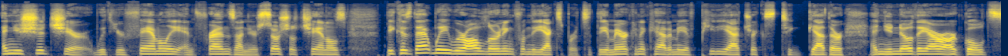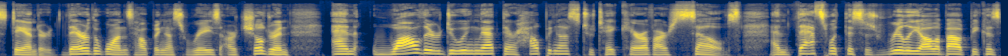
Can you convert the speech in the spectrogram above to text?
and you should share it with your family and friends on your social channels because that way we're all learning from the experts at the American Academy of Pediatrics together. And you know they are our gold standard. They're the ones helping us raise our children. And while they're doing that, they're helping us to take care of ourselves. And that's what this is really all about because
